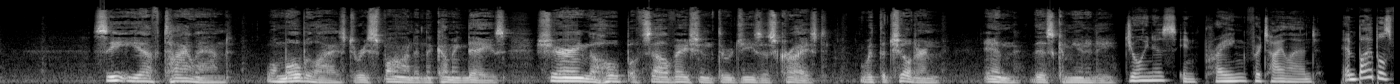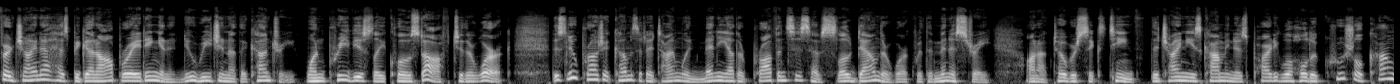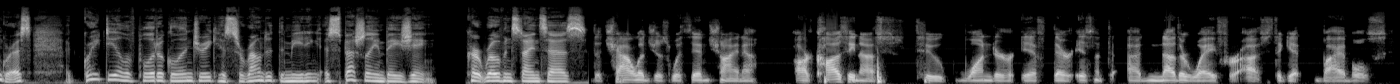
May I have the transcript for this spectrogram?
CEF Thailand will mobilize to respond in the coming days, sharing the hope of salvation through Jesus Christ with the children in this community. Join us in praying for Thailand. And Bibles for China has begun operating in a new region of the country, one previously closed off to their work. This new project comes at a time when many other provinces have slowed down their work with the ministry. On October 16th, the Chinese Communist Party will hold a crucial congress. A great deal of political intrigue has surrounded the meeting, especially in Beijing. Kurt Rovenstein says The challenges within China are causing us to wonder if there isn't another way for us to get Bibles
